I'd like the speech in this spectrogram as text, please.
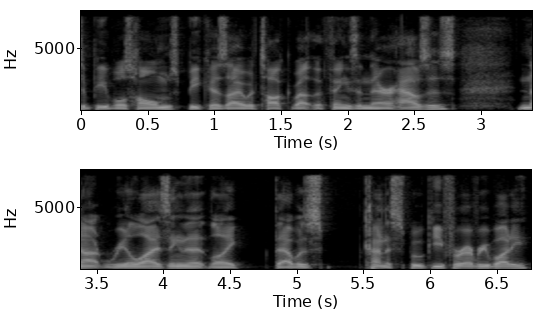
to people's homes because I would talk about the things in their houses, not realizing that like that was kind of spooky for everybody.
